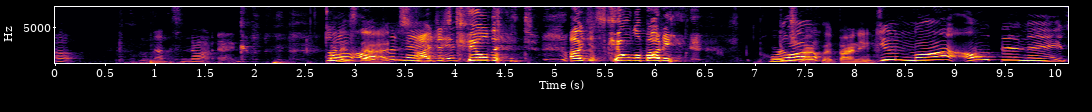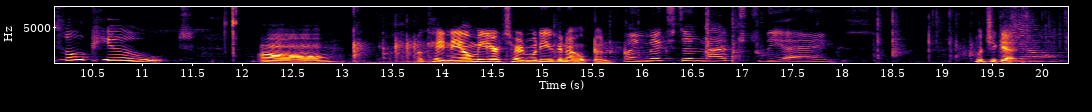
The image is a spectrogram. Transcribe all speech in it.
Oh, that's not egg. Don't is that? it. I just It's- killed it. I just killed a bunny. Poor Don't- chocolate bunny. Do not open it. It's so cute. Oh. Okay, Naomi, your turn. What are you gonna open? I mixed and matched the eggs. What'd you get? Skittles.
